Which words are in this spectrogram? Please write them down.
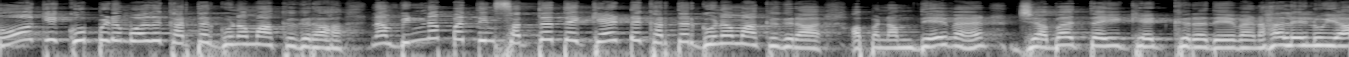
நோக்கி கூப்பிடும்போது கர்த்தர் குணமாக்குகிறார். நம் விண்ணப்பத்தின் சத்தத்தை கேட்டு கர்த்தர் குணமாக்குகிறார். அப்போ நம் தேவன் ஜெபத்தை கேட்கிற தேவன். ஹalleluya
